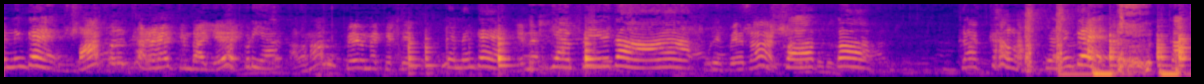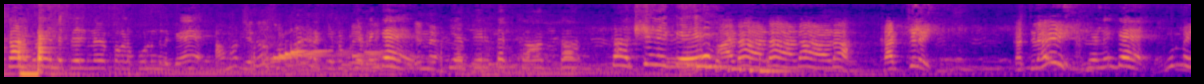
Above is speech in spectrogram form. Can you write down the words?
என்னங்க? பார்ப்பதற்கு அழகா இருக்கின்றாயே. அப்படியா அதனால் உன் பேர் என்ன கேட்டேன்? என்னங்க? என்ன? என் பேரு தான் பேர் தான் காக்கா. கக்காவா? என்னங்க? காக்கான்னு கூட இந்த பேருக்கு வைப்பாங்கள பொண்ணுங்களுக்கு? ஆமா ஏதோ சொன்னா எனக்கு புரியவில்லை. என்னங்க? என்ன? என் பேரு தான் காக்கா. கற்சிலைங்க. அட அட அட அட. கச்சிலை. என்னங்க? உன்னை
